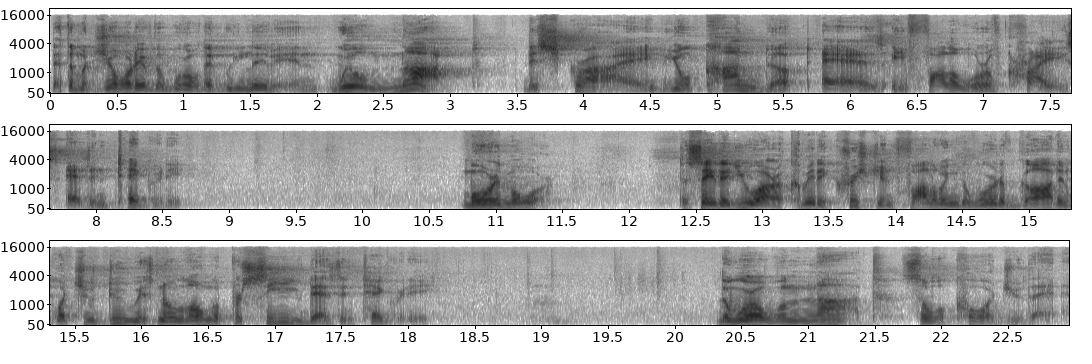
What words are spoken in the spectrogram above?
that the majority of the world that we live in will not describe your conduct as a follower of Christ as integrity. More and more. To say that you are a committed Christian following the Word of God and what you do is no longer perceived as integrity. The world will not so accord you that.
